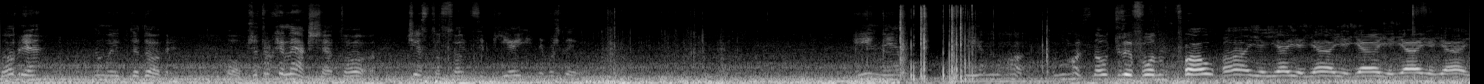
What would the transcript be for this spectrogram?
Добре? Думаю, буде добре було. Вже трохи легше, а то чисто сонце п'є і неможливо. І не дивно. Знов телефон впав. Ай-яй-яй-яй-яй-яй-яй-яй-яй.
